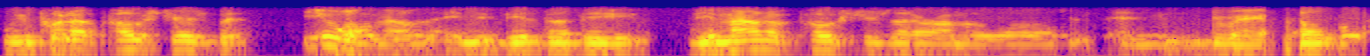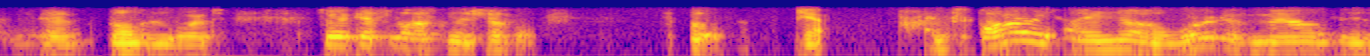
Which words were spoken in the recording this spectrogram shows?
We put up posters, but you all know the the the, the amount of posters that are on the walls and, and right. uh, bulletin boards, so it gets lost in the shuffle. So, yeah. As far as I know, word of mouth is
